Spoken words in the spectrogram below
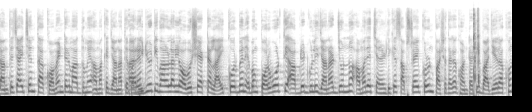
জানতে চাইছেন তা কমেন্টের মাধ্যমে আমাকে জানাতে পারেন। ভিডিওটি ভালো লাগলে অবশ্যই একটা লাইক করবেন এবং পরবর্তী আপডেটগুলি জানার জন্য আমাদের চ্যানেলটিকে সাবস্ক্রাইব করুন পাশে থাকা ঘন্টাটি বাজিয়ে রাখুন।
